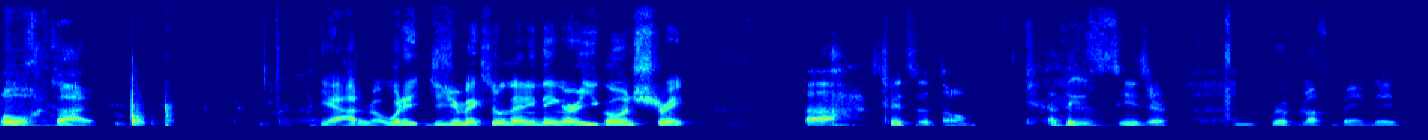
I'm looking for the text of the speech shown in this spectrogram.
Oh god. Yeah, I don't know. What did, did you mix it with anything or are you going straight? Uh, straight to the dome. I think it's easier. Ripping off a band-aid.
